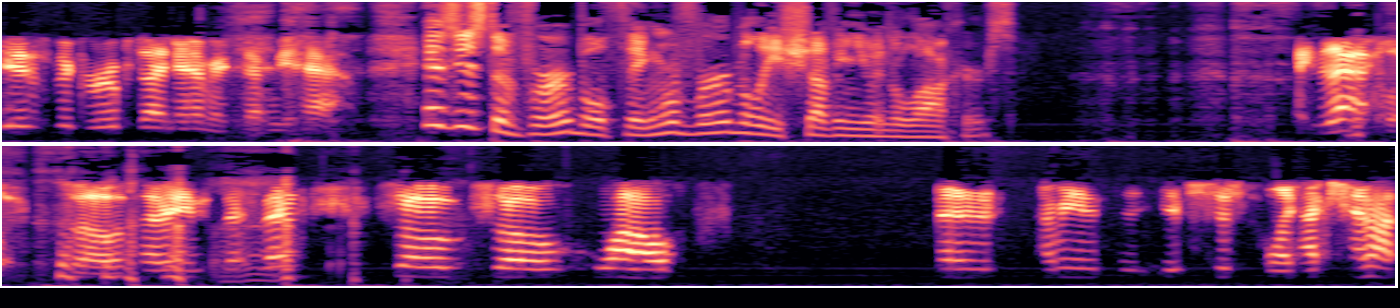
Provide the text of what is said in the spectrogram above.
is the group dynamic that we have. It's just a verbal thing. We're verbally shoving you into lockers. Exactly. So I mean, that, that, so so while, and I mean, it's just like I cannot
